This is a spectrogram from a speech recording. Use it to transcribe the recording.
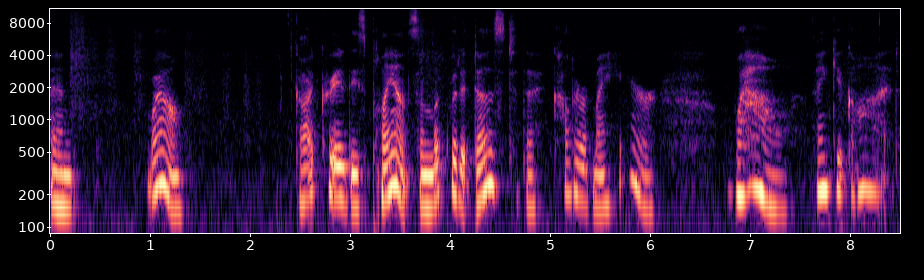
And wow, God created these plants and look what it does to the color of my hair. Wow, thank you, God.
